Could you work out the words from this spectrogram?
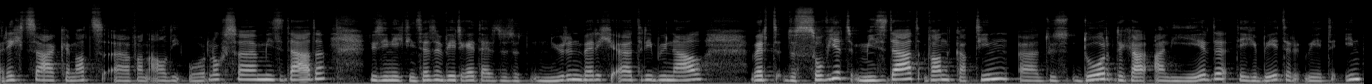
rechtszaken had uh, van al die oorlogsmisdaden, dus in 1946, tijdens dus het Nuremberg-tribunaal, werd de Sovjet-misdaad van Katyn uh, dus door de geallieerden tegen beter weten in,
